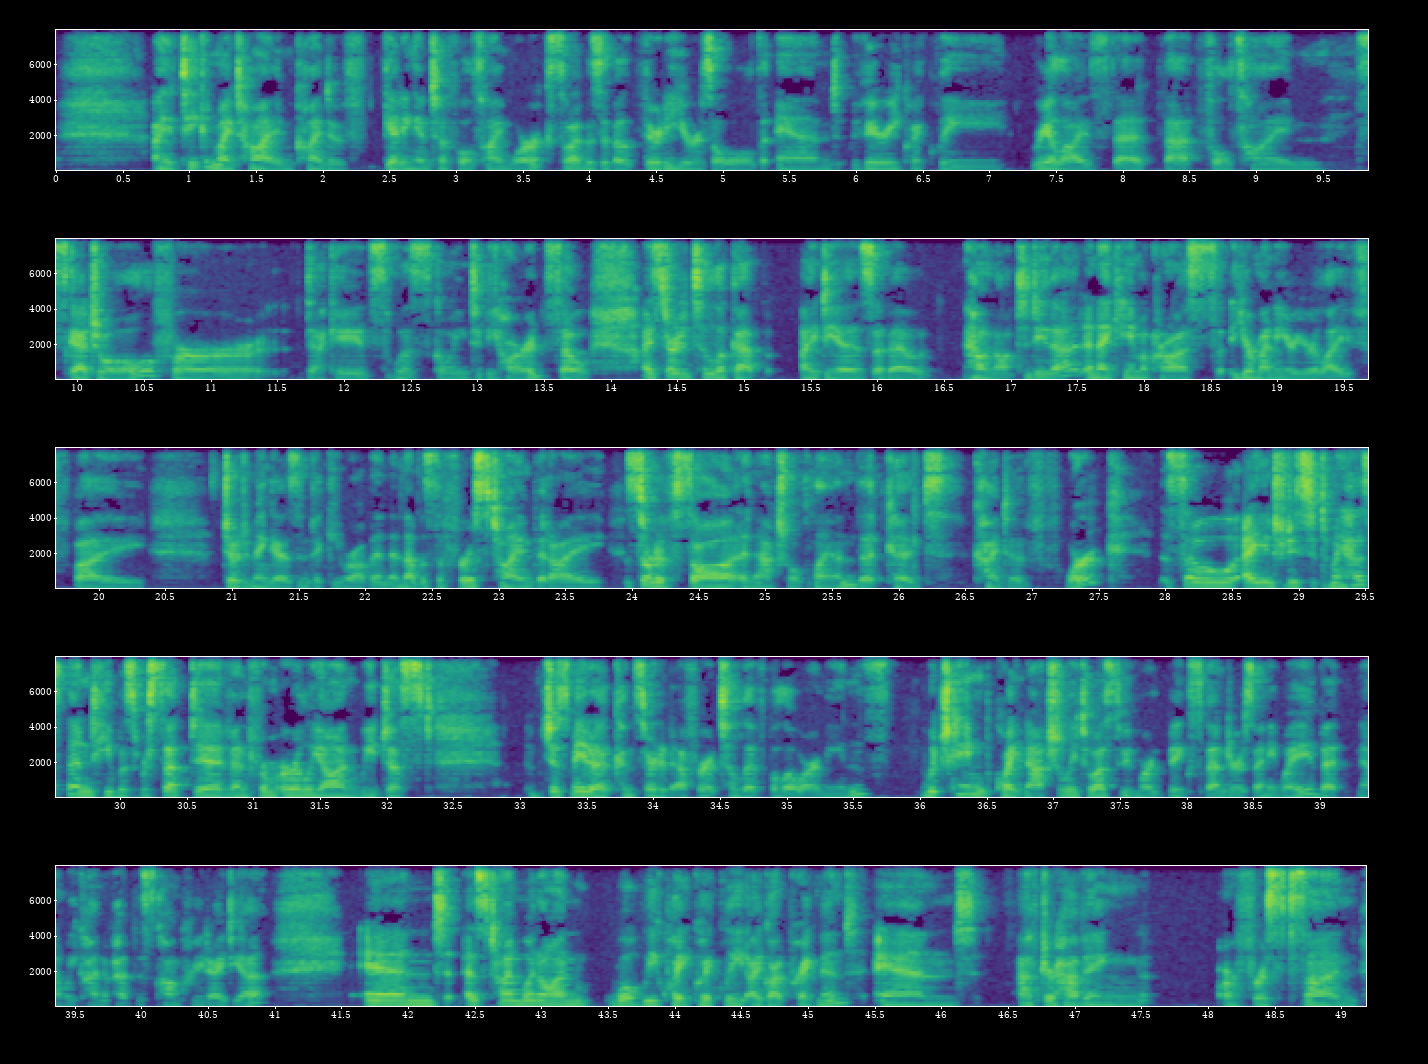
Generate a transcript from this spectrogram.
I had taken my time kind of getting into full time work. So I was about 30 years old and very quickly realized that that full time schedule for decades was going to be hard. So I started to look up ideas about how not to do that. And I came across Your Money or Your Life by Joe Dominguez and Vicki Robin. And that was the first time that I sort of saw an actual plan that could kind of work. So I introduced it to my husband. He was receptive. And from early on, we just just made a concerted effort to live below our means which came quite naturally to us. We weren't big spenders anyway, but now we kind of had this concrete idea. And as time went on, well, we quite quickly, I got pregnant. And after having our first son,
